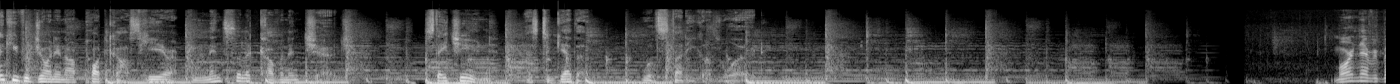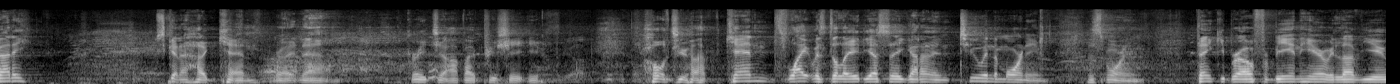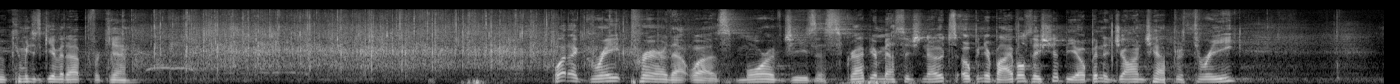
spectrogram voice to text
Thank you for joining our podcast here at Peninsula Covenant Church. Stay tuned as together we'll study God's Word. Morning, everybody. I'm just going to hug Ken right now. Great job. I appreciate you. Hold you up. Ken's flight was delayed yesterday. He got on at 2 in the morning this morning. Thank you, bro, for being here. We love you. Can we just give it up for Ken? What a great prayer that was. More of Jesus. Grab your message notes, open your Bibles. They should be open to John chapter 3.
